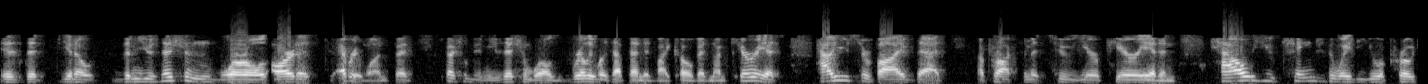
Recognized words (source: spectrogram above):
is that, you know, the musician world, artists, everyone, but especially the musician world really was upended by COVID. And I'm curious how you survived that approximate two year period and how you've changed the way that you approach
